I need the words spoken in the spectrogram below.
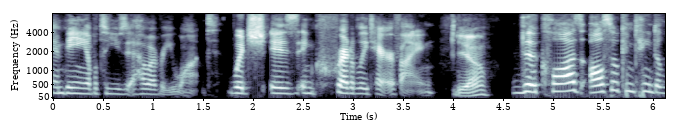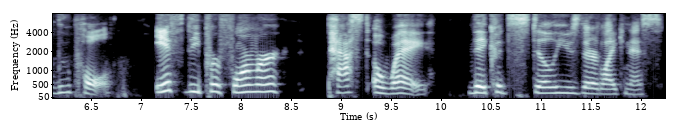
and being able to use it however you want, which is incredibly terrifying. Yeah. The clause also contained a loophole. If the performer passed away, they could still use their likeness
